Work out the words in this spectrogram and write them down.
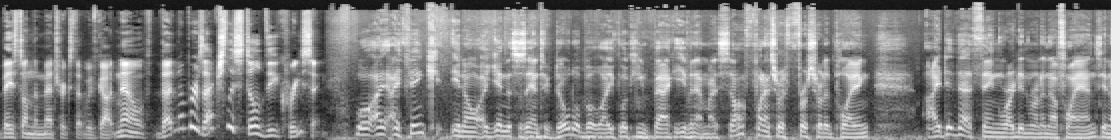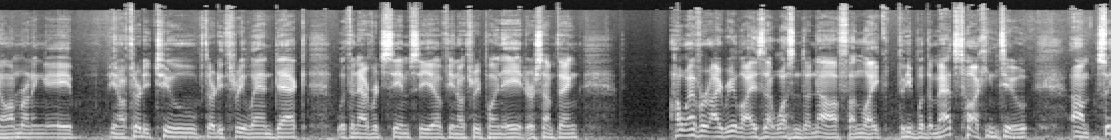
based on the metrics that we've got now, that number is actually still decreasing. Well, I, I think, you know, again, this is anecdotal, but like looking back even at myself when I first started playing, I did that thing where I didn't run enough lands. You know, I'm running a you know 32 33 land deck with an average cmc of you know 3.8 or something However, I realized that wasn't enough, unlike the people that Matt's talking to. Um, so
